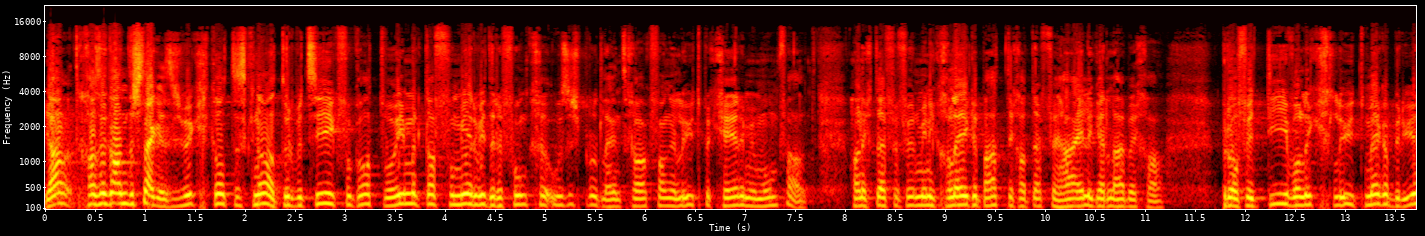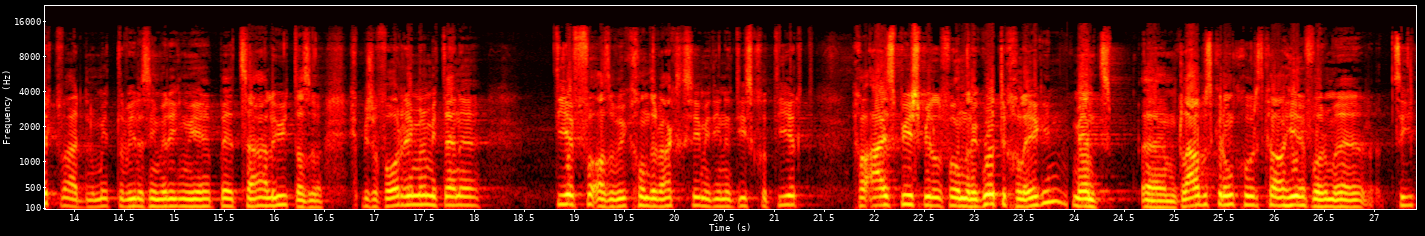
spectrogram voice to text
ja, ich kann es nicht anders sagen. Es ist wirklich Gottes Gnade. Durch Beziehung von Gott, wo immer von mir wieder ein Funken raussprudeln, haben sich angefangen, Leute zu bekehren in meinem Umfeld. Habe ich für meine Kollegen beten, ich durfte Heilung erleben, ich habe Prophetie, wo wirklich Leute mega berührt werden. Und mittlerweile sind wir irgendwie etwa zehn Leute. Also, ich bin schon vorher immer mit denen tief, also wirklich unterwegs gewesen, mit ihnen diskutiert. Ich habe ein Beispiel von einer guten Kollegin. Wir haben, ähm, Glaubensgrundkurs gehabt hier vor einer Zeit,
